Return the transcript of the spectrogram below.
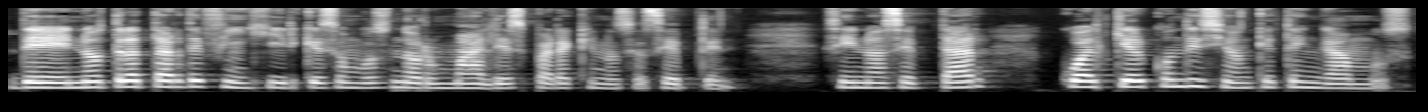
de no tratar de fingir que somos normales para que nos acepten, sino aceptar cualquier condición que tengamos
